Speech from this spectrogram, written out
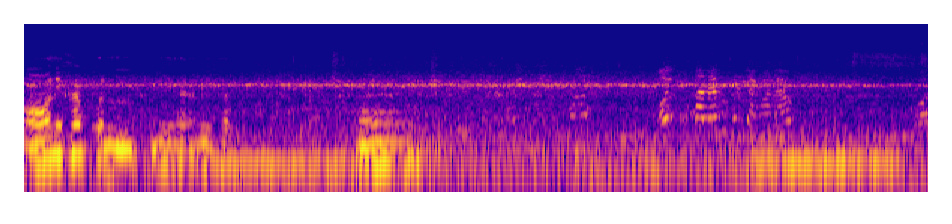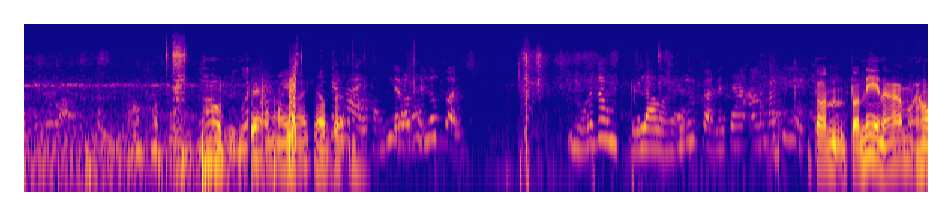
อ๋อนี่ครับคนนี่ฮะนี่ครับอ๋อ โอ๊ยมาแล้วคุณบริจาคมาแล้ว อ๋อ ครับเอ้าถึงแล้วเอาไม้มาจับเตอะเดี๋ยวเราถ่ายรูปก่อน หนูก็ต้องเดี๋ยวเราอะถ่ายรูปก่อนนะจ๊ะเอามาที่ตอนตอนนี้นะครับเขา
